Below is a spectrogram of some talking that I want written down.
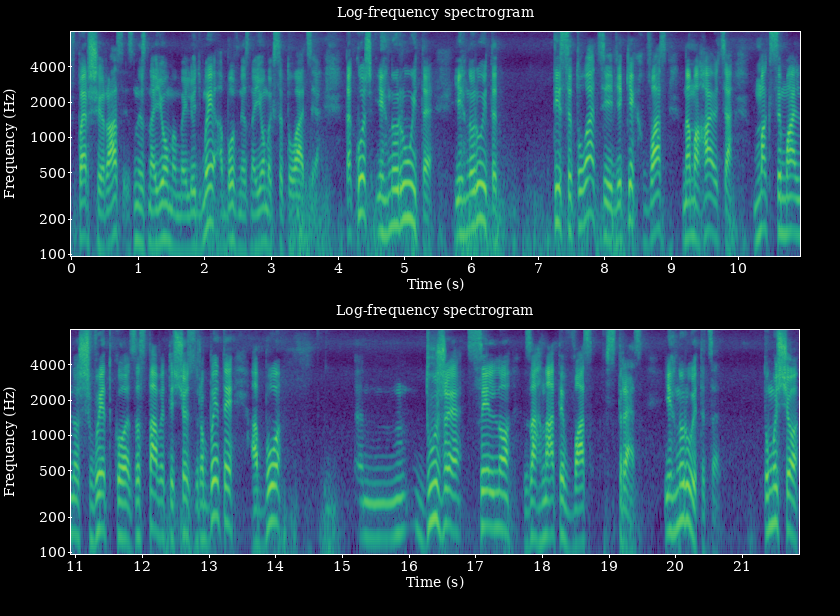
в перший раз з незнайомими людьми або в незнайомих ситуаціях. Також ігноруйте, ігноруйте ті ситуації, в яких вас намагаються максимально швидко заставити щось зробити, або дуже сильно загнати вас в стрес. Ігноруйте це, тому що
